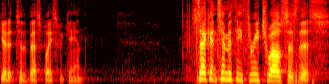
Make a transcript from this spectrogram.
get it to the best place we can. 2 Timothy 3:12 says this.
